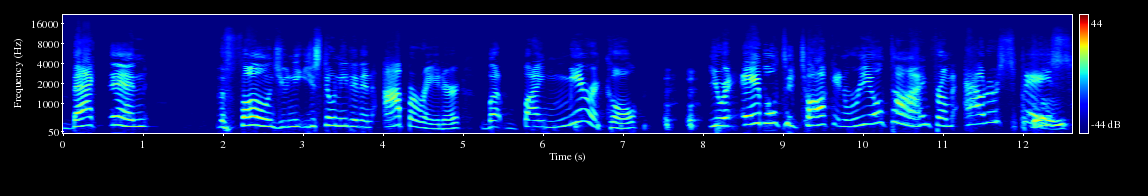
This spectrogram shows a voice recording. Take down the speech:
Back then, the phones you need you still needed an operator, but by miracle. You were able to talk in real time from outer space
